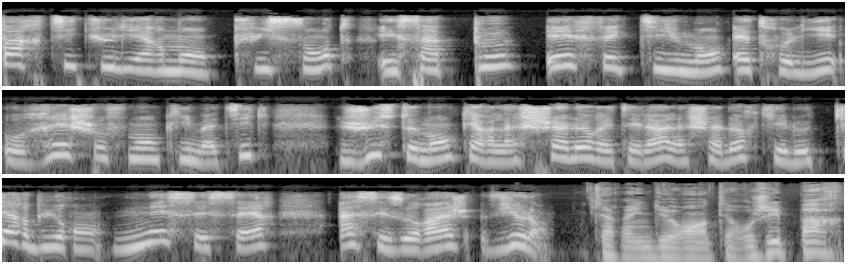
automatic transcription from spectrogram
particulièrement puissante et ça peut effectivement être lié au réchauffement climatique justement car la chaleur était là, la chaleur qui est le carburant nécessaire à ces orages violents. Karine Durand interrogée par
